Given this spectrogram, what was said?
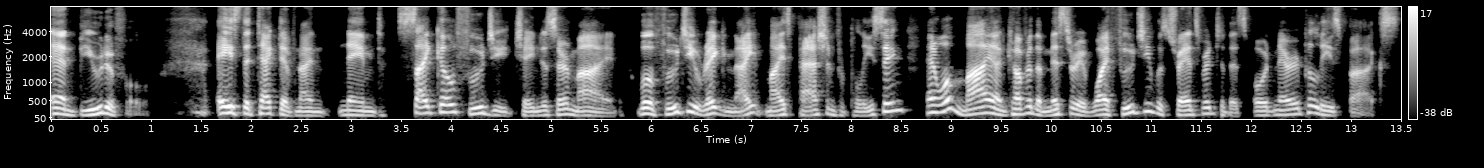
and beautiful ace detective named Seiko fuji changes her mind will fuji reignite mai's passion for policing and will mai uncover the mystery of why fuji was transferred to this ordinary police box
